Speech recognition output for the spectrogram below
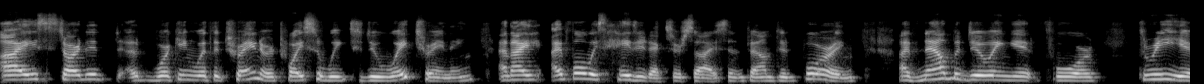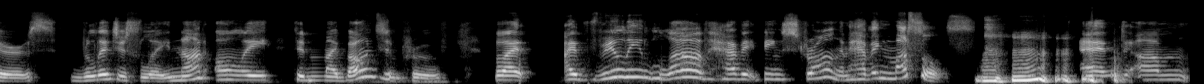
I started uh, working with a trainer twice a week to do weight training. And I, I've always hated exercise and found it boring. I've now been doing it for three years religiously. Not only did my bones improve, but I really love having being strong and having muscles. Mm-hmm. and um,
